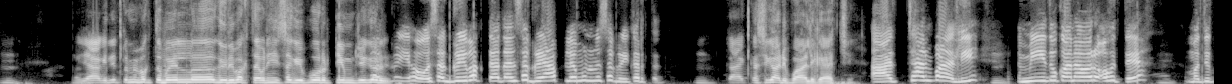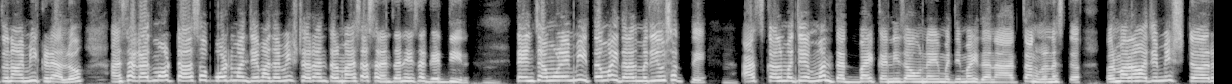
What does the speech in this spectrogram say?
म्हणजे अगदी तुम्ही फक्त बैल अं, घरी बघताय पण ही सगळी पोर टीमची घरी सगळी हो सगळी बघतात आणि सगळे आपले म्हणून सगळी करतात. हम्म. काय कशी गाडी पळाली काय आजची? आज छान पळाली. मी दुकानावर होते. मग तिथून आम्ही इकडे आलो. आणि सगळ्यात मोठा सपोर्ट म्हणजे माझ्या मिस्टरांतर माझ्या सासऱ्यांचा आणि हे सगळे दीर. हम्म. त्यांच्यामुळे मी इथं मैदानामध्ये येऊ शकते. हम्म. आजकाल म्हणजे म्हणतात बायकांनी जाऊ नये म्हणजे मैदानात चांगलं नसतं. पण मला माझे मिस्टर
